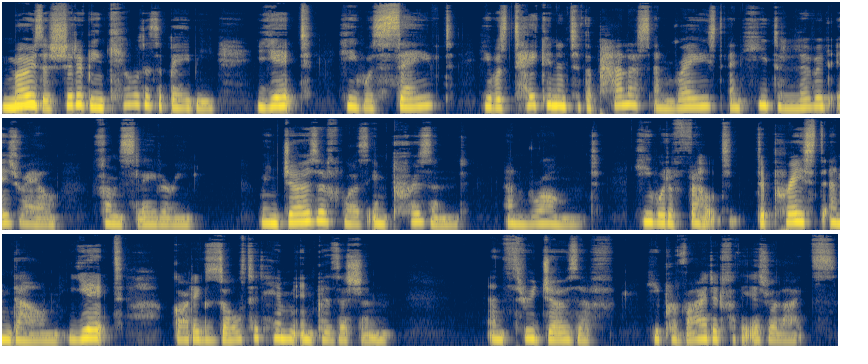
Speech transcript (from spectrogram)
Moses should have been killed as a baby, yet he was saved. He was taken into the palace and raised, and he delivered Israel from slavery. When Joseph was imprisoned and wronged, he would have felt depressed and down, yet God exalted him in position. And through Joseph, he provided for the Israelites.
